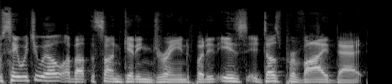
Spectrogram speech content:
say what you will about the sun getting drained, but it is it does provide that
